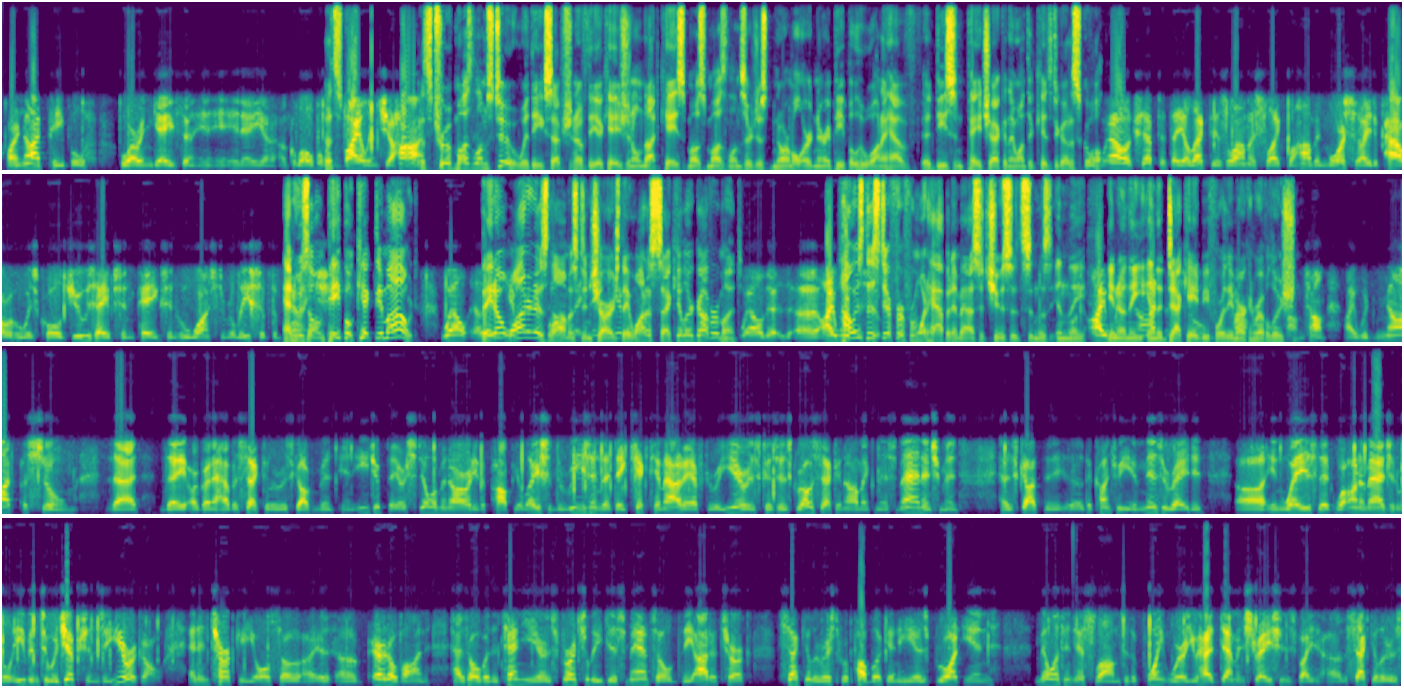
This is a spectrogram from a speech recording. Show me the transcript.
are not people who are engaged in, in, in a, uh, a global That's- and violent jihad. That's true of Muslims too, with the exception of the occasional nutcase. Most Muslims are just normal, ordinary people who want to have a decent paycheck and they want their kids to go to school. Well, except that they elect Islamists like Mohammed Morsi to power, who is called Jews, apes, and pigs, and who wants the release of the and whose own sheep. people kicked him out. Well, uh, They don't kept- want an well, Islamist they- in they charge. kept- They want a secular government. Well, the, uh, I would. How is this different from what happened in Massachusetts in the in the Look, you know in the in the decade assume- before the Thom, American Revolution? Thom, Thom, I would not assume that they are going to have a secularist government in Egypt. They are still a minority of the population. The reason that they kicked him out after a year is because his gross economic mismanagement has got the uh, the country immiserated uh, in ways that were unimaginable even to Egyptians a year ago. And in Turkey, also, uh, uh, Erdogan has over the 10 years virtually dismantled the Ataturk secularist republic, and he has brought in militant Islam to the point where you had demonstrations by uh, the seculars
